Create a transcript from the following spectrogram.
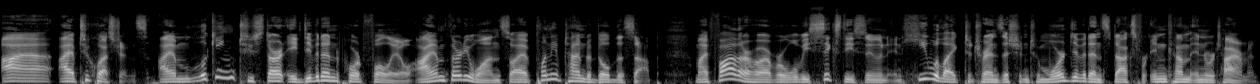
I I have two questions. I am looking to start a dividend portfolio. I am 31, so I have plenty of time to build this up. My father, however, will be 60 soon, and he would like to transition to more dividend stocks for income in retirement.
